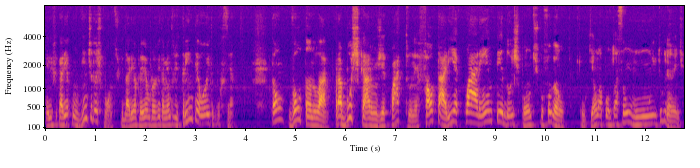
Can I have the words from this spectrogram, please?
ele ficaria com 22 pontos, que daria para ele um aproveitamento de 38%. Então, voltando lá, para buscar um G4, né, faltaria 42 pontos para o Fogão, o que é uma pontuação muito grande,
